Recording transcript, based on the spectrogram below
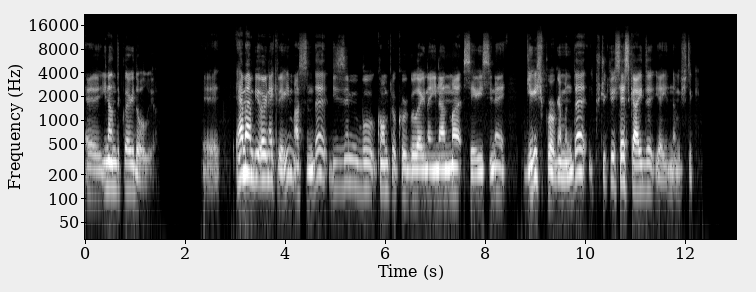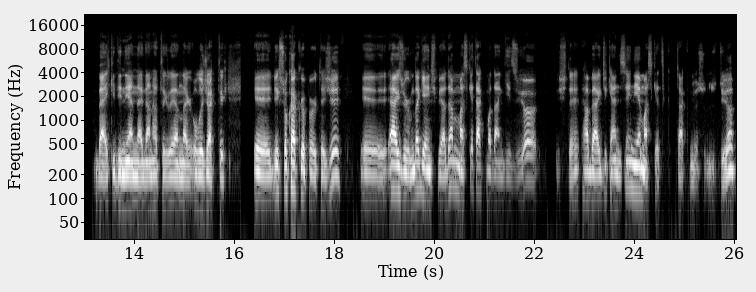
e, inandıkları da oluyor. E, hemen bir örnek vereyim. Aslında bizim bu komplo kurgularına inanma serisine giriş programında küçük bir ses kaydı yayınlamıştık. Belki dinleyenlerden hatırlayanlar olacaktır. E, bir sokak röportajı. E, Erzurum'da genç bir adam maske takmadan geziyor. İşte haberci kendisine niye maske takmıyorsunuz diyor.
